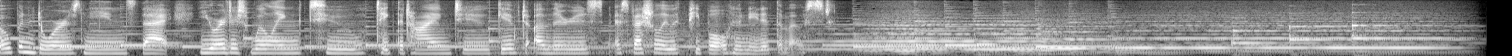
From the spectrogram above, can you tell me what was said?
Open doors means that you are just willing to take the time to give to others, especially with people who need it the most.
